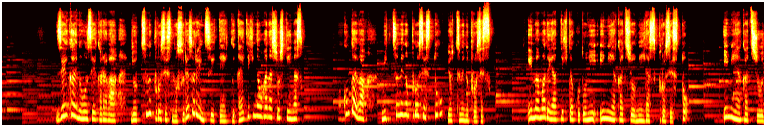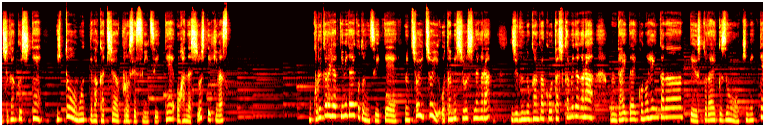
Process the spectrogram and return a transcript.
前回の音声からは4つのプロセスのそれぞれについて具体的なお話をしています。今回は3つ目のプロセスと4つ目のプロセス。今までやってきたことに意味や価値を見出すプロセスと意味や価値を自覚して意図を持って分かち合うプロセスについてお話をしていきます。これからやってみたいことについて、ちょいちょいお試しをしながら、自分の感覚を確かめながら、だいたいこの辺かなっていうストライクゾーンを決めて、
